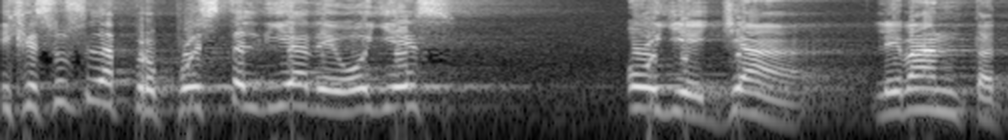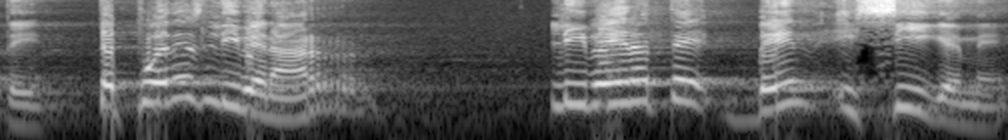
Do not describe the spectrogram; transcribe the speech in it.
Y Jesús la propuesta el día de hoy es, oye ya, levántate, te puedes liberar, libérate, ven y sígueme.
